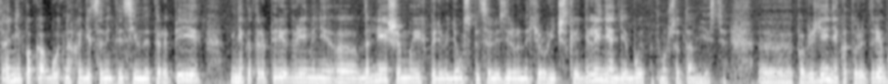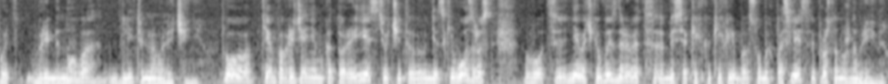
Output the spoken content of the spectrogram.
Они пока будут находиться в интенсивной терапии некоторый период времени. Э, в дальнейшем мы их переведем в специализированное хирургическое отделение, где будет, потому что там есть э, повреждения, которые требуют временного длительного лечения по тем повреждениям, которые есть, учитывая детский возраст, вот, девочки выздоровеют без всяких каких-либо особых последствий, просто нужно время.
